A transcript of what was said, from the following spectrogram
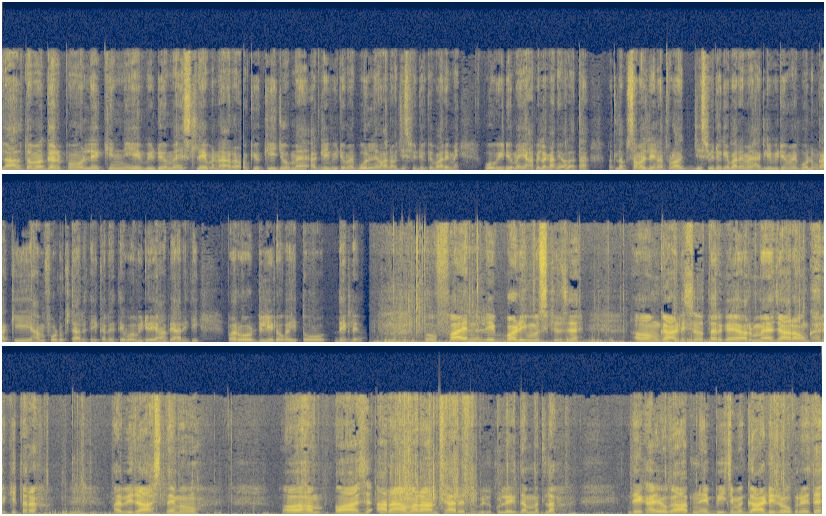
फ़िलहाल तो मैं घर पर हूँ, लेकिन ये वीडियो मैं इसलिए बना रहा हूँ क्योंकि जो मैं अगली वीडियो में बोलने वाला हूँ, जिस वीडियो के बारे में, वो वीडियो मैं यहाँ पे लगाने वाला था। मतलब समझ लेना थोड़ा, जिस वीडियो के बारे में अगली वीडियो में बोलूँगा कि हम फ़ोटो खिंचा रहे थे, कर रहे थे, वो वीडियो यहाँ पे आ रही थी, पर वो डिलीट हो गई तो देख लेना। तो फाइनली बड़ी मुश्किल से अब हम गाड़ी से उतर गए और मैं जा रहा हूँ घर की तरफ़। अभी रास्ते में हूँ और हम वहाँ से आराम आराम से आ रहे थे, बिल्कुल एकदम मतलब देखा ही होगा आपने, बीच में गाड़ी रोक रहे थे।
